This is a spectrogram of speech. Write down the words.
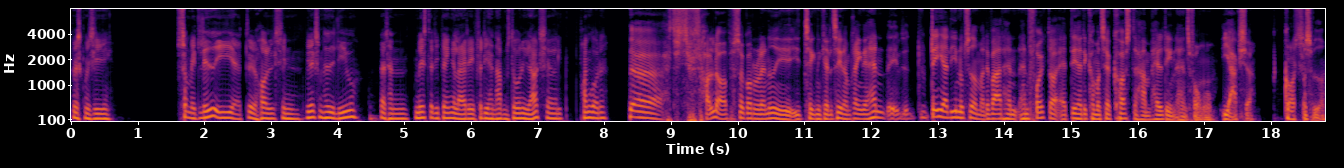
hvad skal man sige, som et led i at øh, holde sin virksomhed i live, at han mister de penge, eller er det, fordi han har dem stående i aktier? Fremgår det? Øh, hold da op, så går du da ned i, i teknikalitet omkring det. Han, øh, det, jeg lige noterede mig, det var, at han, han frygter, at det her det kommer til at koste ham halvdelen af hans formue i aktier. Godt. Og så videre.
